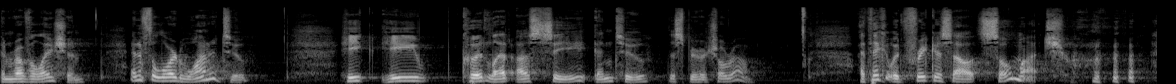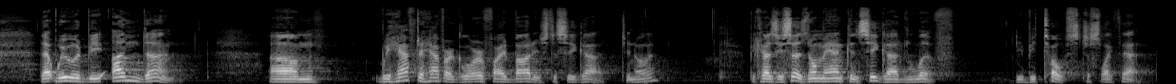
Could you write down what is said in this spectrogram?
in Revelation. And if the Lord wanted to, he, he could let us see into the spiritual realm. I think it would freak us out so much that we would be undone. Um, we have to have our glorified bodies to see God. Do you know that? Because he says no man can see God and live. You'd be toast, just like that.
